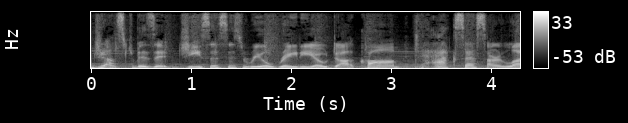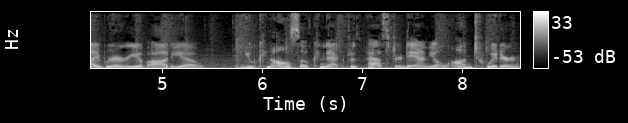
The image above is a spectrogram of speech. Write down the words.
Just visit JesusIsRealRadio.com to access our library of audio. You can also connect with Pastor Daniel on Twitter,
